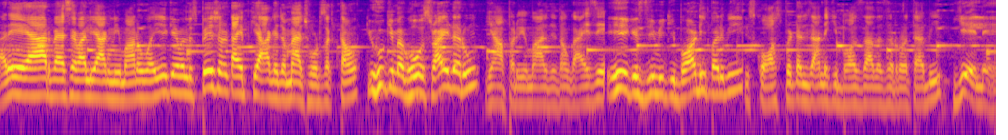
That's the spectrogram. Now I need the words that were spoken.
अरे यार वैसे वाली आग नहीं मारूँगा ये केवल स्पेशल टाइप की आग है जो मैं छोड़ सकता हूँ क्योंकि मैं घोस्ट राइडर हूँ। यहाँ पर भी मार देता हूँ गाय से एक इस जिमी की बॉडी पर भी इसको हॉस्पिटल जाने की बहुत ज़्यादा ज़रूरत है अभी। ये ले।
